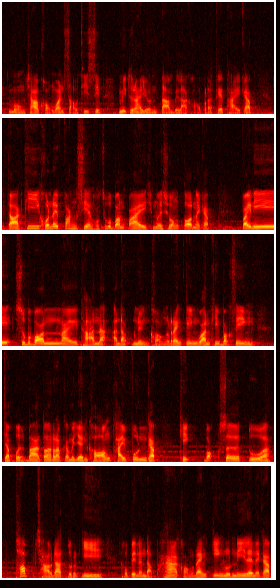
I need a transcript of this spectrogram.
7 โมงเช้าของวันเสาร์ที่ 10 มิถุนายนตามเวลาของประเทศไทยครับ จากที่คนได้ฟังเสียงของซูเปอร์บอลไปเมื่อช่วงต้นนะครับ ไฟนี้ซูเปอร์บอลในฐานะอันดับหนึ่งของแรนกิ้งวันคิกบ็อกซิ่งจะเปิดบ้านต้อนรับการมาเยือนของไทฟุนครับคิกบ็อกเซอร์ตัวท็อปชาวด้านตุรกีเขาเป็นอันดับ 5 ของแรงกิ้งรุ่นนี้เลยนะครับ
